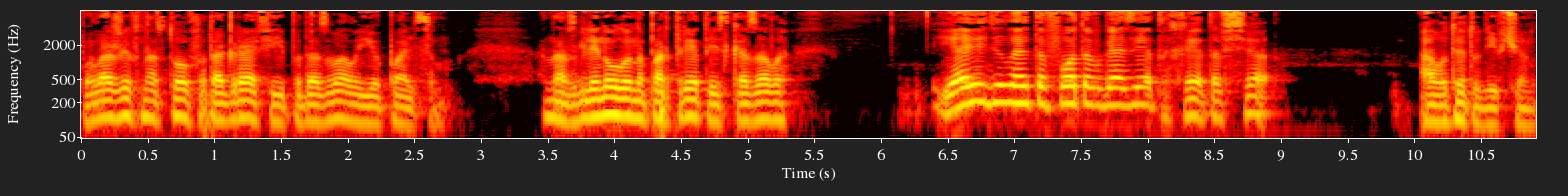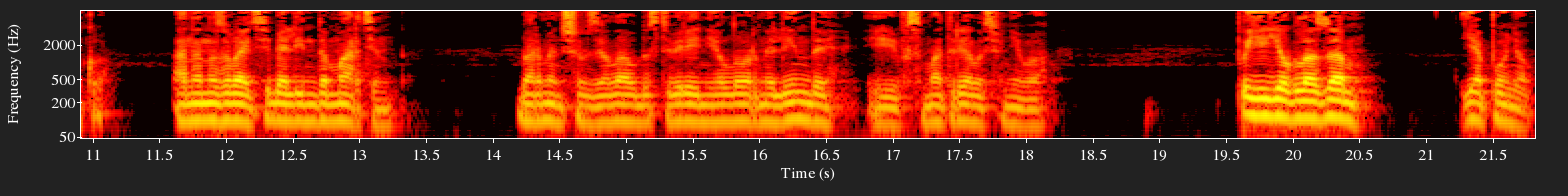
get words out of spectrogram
Положив на стол фотографии, подозвал ее пальцем. Она взглянула на портреты и сказала: "Я видела это фото в газетах, это все. А вот эту девчонку, она называет себя Линда Мартин". Барменша взяла удостоверение Лорны Линды и всмотрелась в него. По ее глазам я понял.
